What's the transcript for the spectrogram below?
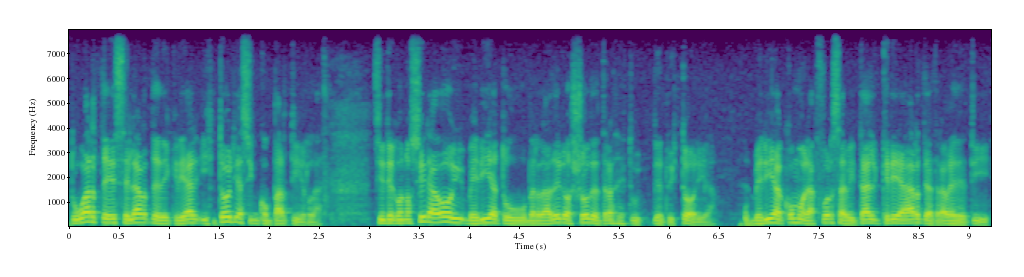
Tu arte es el arte de crear historias sin compartirlas. Si te conociera hoy, vería tu verdadero yo detrás de tu, de tu historia. Vería cómo la fuerza vital crea arte a través de ti.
